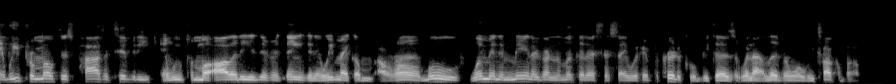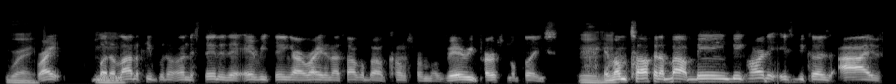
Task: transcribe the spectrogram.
and we promote this positivity and we promote all of these different things and then we make a, a wrong move, women and men are going to look at us and say we're hypocritical because we're not living what we talk about, right. right? But a Mhm. lot of people don't understand it, that everything I write and I talk about comes from a very personal place. Mhm. If I'm talking about being big hearted, it's because I've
